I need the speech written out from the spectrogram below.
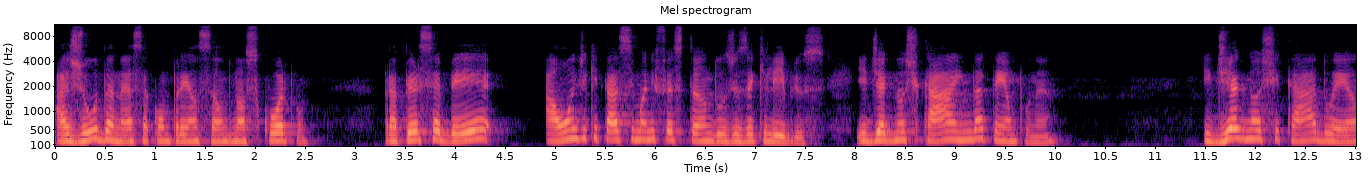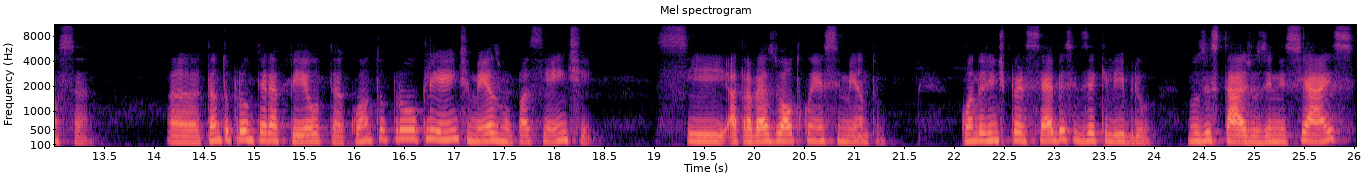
ajuda nessa compreensão do nosso corpo, para perceber aonde que está se manifestando os desequilíbrios e diagnosticar ainda a tempo, né? E diagnosticar a doença, uh, tanto para um terapeuta quanto para o cliente mesmo, o paciente, se através do autoconhecimento. Quando a gente percebe esse desequilíbrio nos estágios iniciais,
